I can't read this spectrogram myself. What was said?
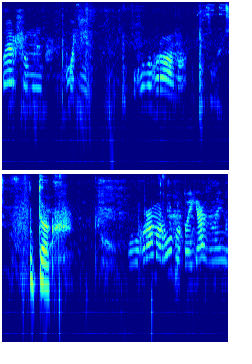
першому боті голограма. так. Голограма робота, і я з нею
